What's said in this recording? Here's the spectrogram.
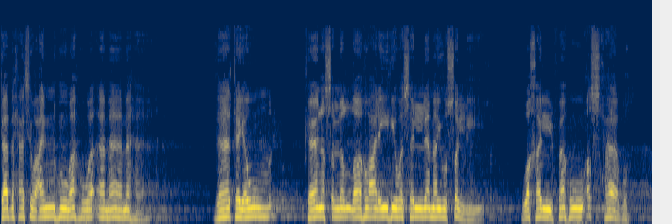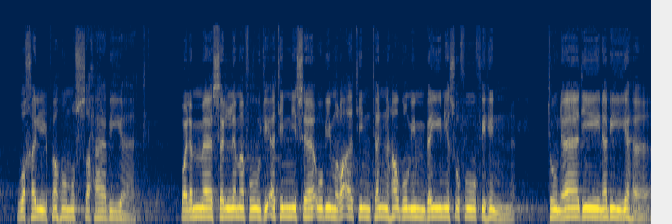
تبحث عنه وهو أمامها. ذات يوم كان صلى الله عليه وسلم يصلي وخلفه أصحابه وخلفهم الصحابيات. ولما سلم فوجئت النساء بامرأة تنهض من بين صفوفهن تنادي نبيها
